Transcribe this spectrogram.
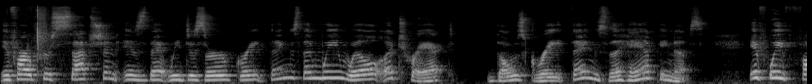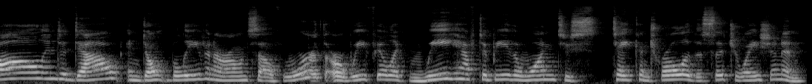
If our perception is that we deserve great things, then we will attract those great things, the happiness. If we fall into doubt and don't believe in our own self-worth, or we feel like we have to be the one to take control of the situation and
